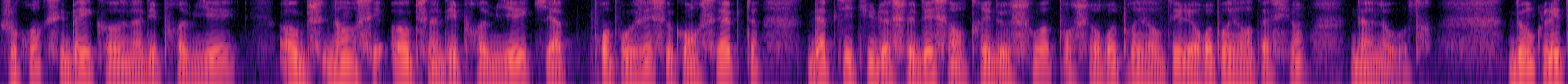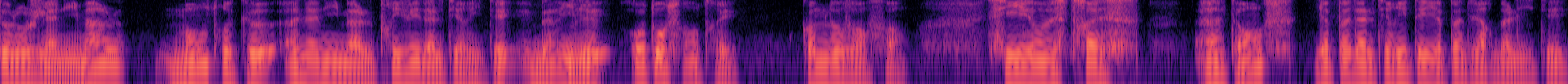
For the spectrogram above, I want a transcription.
Je crois que c'est Bacon, un des premiers, Non, c'est Hobbes, un des premiers, qui a proposé ce concept d'aptitude à se décentrer de soi pour se représenter les représentations d'un autre. Donc l'éthologie animale montre qu'un animal privé d'altérité, ben, il est autocentré, comme nos enfants. S'ils ont un stress intense, il n'y a pas d'altérité, il n'y a pas de verbalité.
